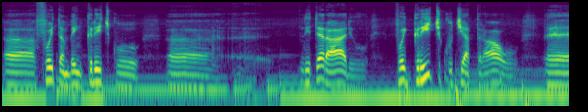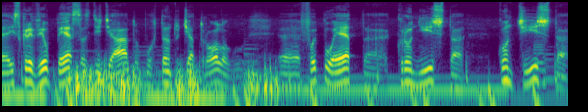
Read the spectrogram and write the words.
uh, foi também crítico uh, literário, foi crítico teatral, é, escreveu peças de teatro, portanto, teatrólogo, é, foi poeta, cronista, contista,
